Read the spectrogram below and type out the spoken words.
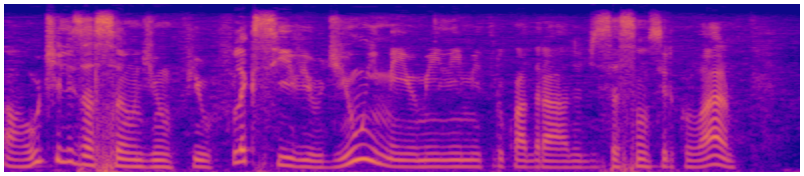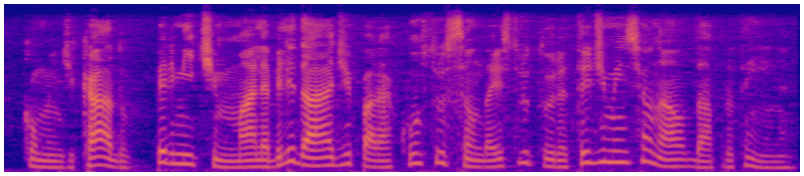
A utilização de um fio flexível de 1,5 mm de seção circular como indicado, permite maleabilidade para a construção da estrutura tridimensional da proteína.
